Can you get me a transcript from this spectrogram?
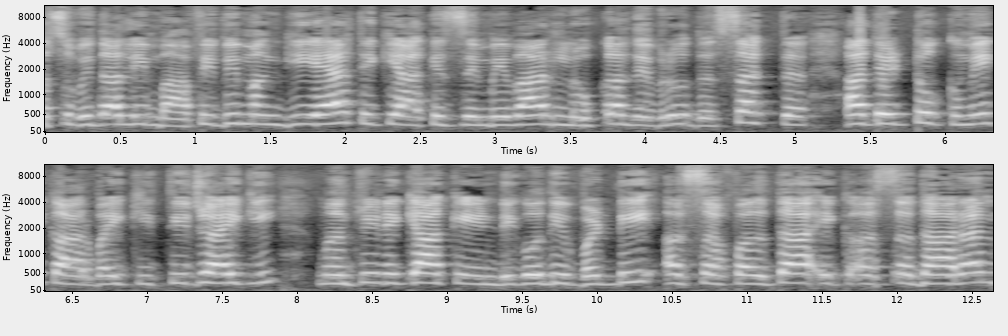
ਅਸੁਵਿਧਾ ਲਈ ਮਾਫੀ ਵੀ ਮੰਗੀ ਹੈ ਤੇ ਕਿਹਾ ਕਿ ਜ਼ਿੰਮੇਵਾਰ ਲੋਕਾਂ ਦੇ ਵਿਰੁੱਧ ਸਖਤ ਅਤੇ ਢੁਕਵੀਂ ਕਾਰਵਾਈ ਕੀਤੀ ਜਾਏਗੀ। ਮੰਤਰੀ ਨੇ ਕਿਹਾ ਕਿ ਇੰਡੀਗੋ ਦੀ ਵੱਡੀ ਅਸਫਲਤਾ ਇੱਕ ਅਸਧਾਰਨ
